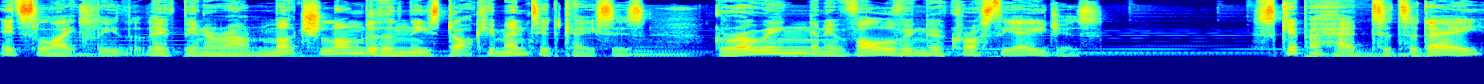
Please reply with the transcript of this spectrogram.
It's likely that they've been around much longer than these documented cases, growing and evolving across the ages. Skip ahead to today,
